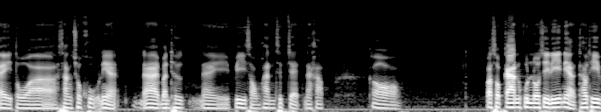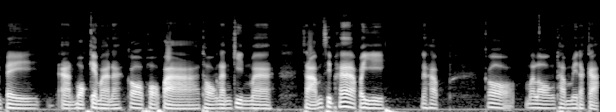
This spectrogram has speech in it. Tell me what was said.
ไอตัวซังโชคุเนี่ยได้บันทึกในปี 2017 นะครับ ก็ ประสบการณ์คุณโนจิริเนี่ย เท่าที่ไปอ่านบล็อกแกมานะ ก็พาะปลาทองนั้นกินมา 35 ปีนะครับ ก็มาลองทำเมดากะ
